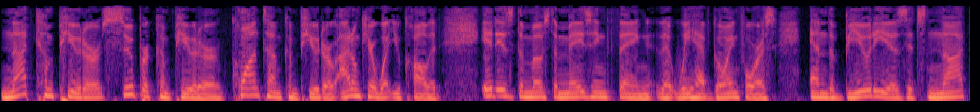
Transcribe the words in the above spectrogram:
not computer, supercomputer, quantum computer, I don't care what you call it. It is the most amazing thing that we have going for us. And the beauty is it's not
